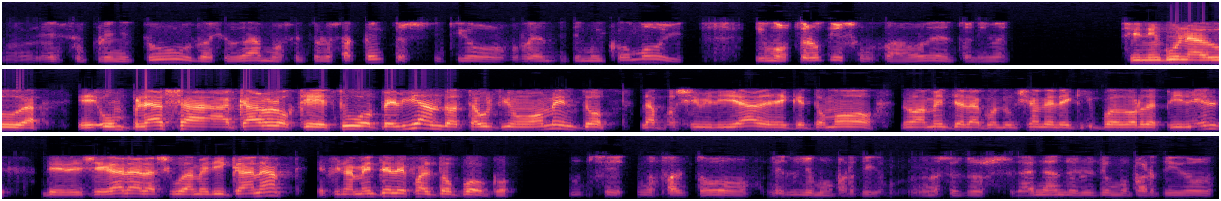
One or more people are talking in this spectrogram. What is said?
en su plenitud, lo ayudamos en todos los aspectos, se sintió realmente muy cómodo y, y mostró que es un jugador de alto nivel sin ninguna duda. Eh, un Plaza, Carlos, que estuvo peleando hasta último momento la posibilidad desde que tomó nuevamente la conducción del equipo de Eduardo Espinel de, llegar a la Sudamericana, y finalmente le faltó poco. Sí, nos faltó el último partido. Nosotros ganando el último partido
